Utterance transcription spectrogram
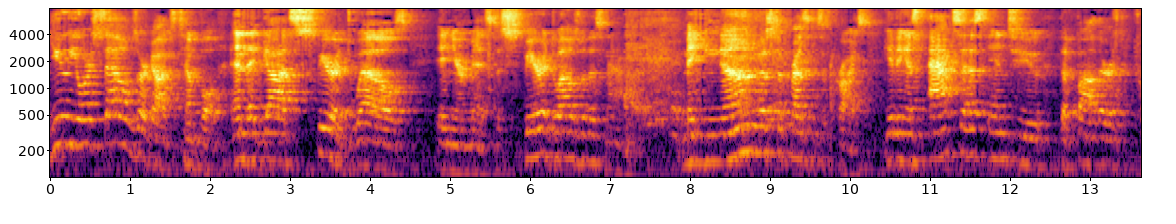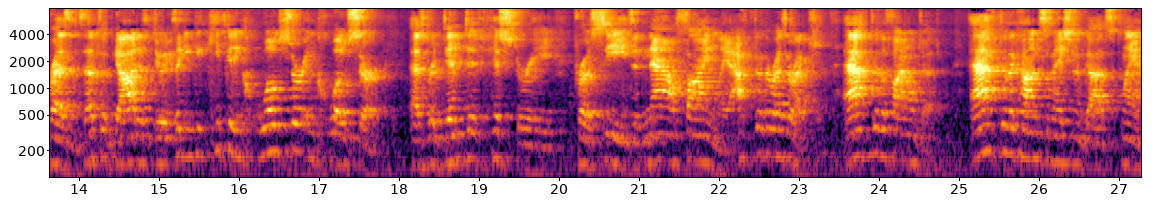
you yourselves are God's temple, and that God's Spirit dwells in your midst? The Spirit dwells with us now, making known to us the presence of Christ giving us access into the Father's presence. That's what God is doing. It's like He keeps getting closer and closer as redemptive history proceeds. And now, finally, after the resurrection, after the final judgment, after the consummation of God's plan,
